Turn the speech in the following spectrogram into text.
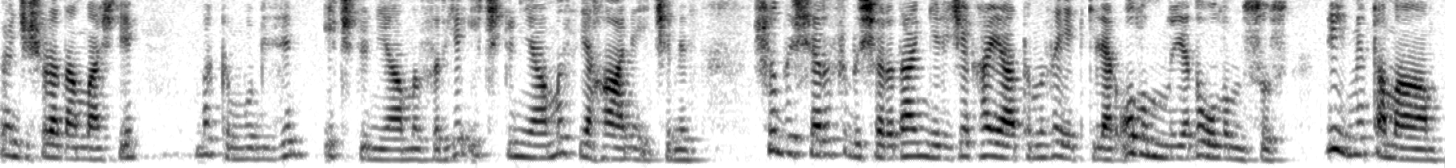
önce şuradan başlayayım. Bakın bu bizim iç dünyamızdır ya iç dünyamız ya hane içimiz. Şu dışarısı dışarıdan gelecek hayatımıza etkiler olumlu ya da olumsuz. Değil mi? Tamam.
